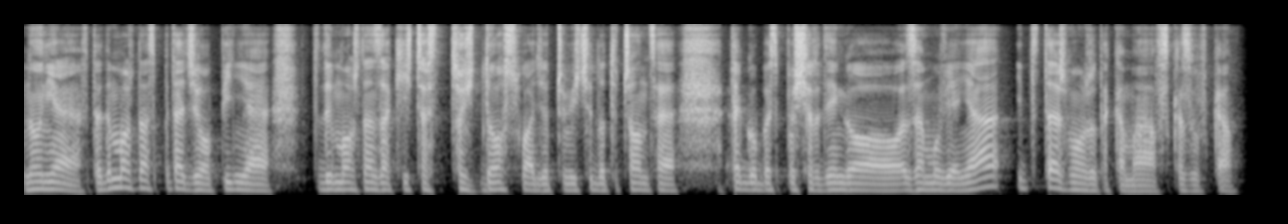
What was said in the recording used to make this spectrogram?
No nie, wtedy można spytać o opinię, wtedy można za jakiś czas coś dosłać, oczywiście dotyczące tego bezpośredniego zamówienia i to też może taka mała wskazówka.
